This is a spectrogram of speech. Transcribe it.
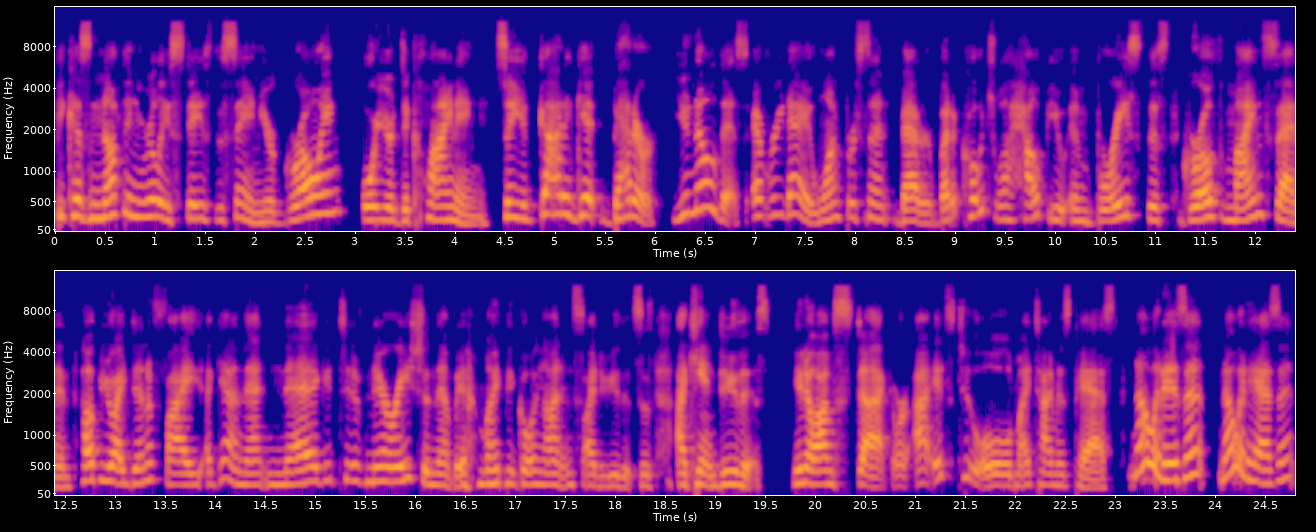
because nothing really stays the same. You're growing, or you're declining. So you got to get better. You know this every day, 1% better. But a coach will help you embrace this growth mindset and help you identify, again, that negative narration that might be going on inside of you that says, I can't do this. You know, I'm stuck or it's too old. My time has passed. No, it isn't. No, it hasn't.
